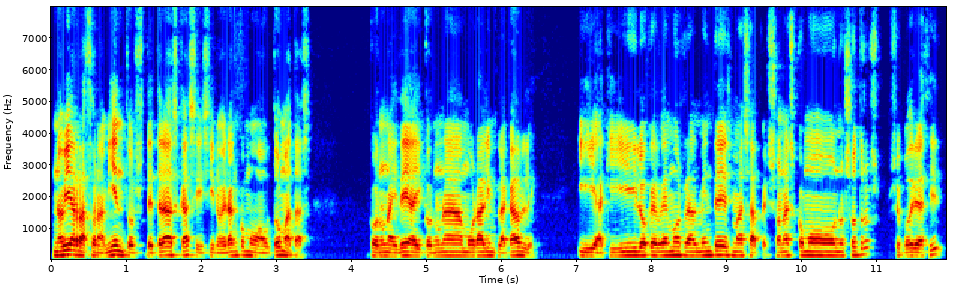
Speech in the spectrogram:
no había razonamientos detrás casi, sino eran como autómatas, con una idea y con una moral implacable. Y aquí lo que vemos realmente es más a personas como nosotros, se podría decir.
